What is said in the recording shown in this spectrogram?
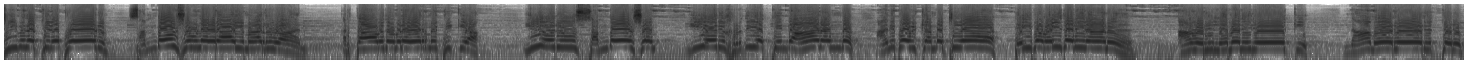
ജീവിതത്തിൽ എപ്പോഴും സന്തോഷമുള്ളവരായി മാറുവാൻ കർത്താവ് നമ്മളെ ഓർമ്മിപ്പിക്കുക. ഈ ഒരു സന്തോഷം ഈ ഒരു ഹൃദയത്തിന്റെ ആനന്ദം അനുഭവിക്കാൻ പറ്റുക ദൈവ വൈതലിനാണ് ആ ഒരു ലെവലിലേക്ക് നാം ഓരോരുത്തരും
